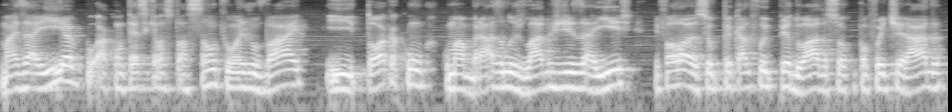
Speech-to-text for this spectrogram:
Mas aí acontece aquela situação que o anjo vai e toca com uma brasa nos lábios de Isaías e fala: Olha, seu pecado foi perdoado, a sua culpa foi tirada.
